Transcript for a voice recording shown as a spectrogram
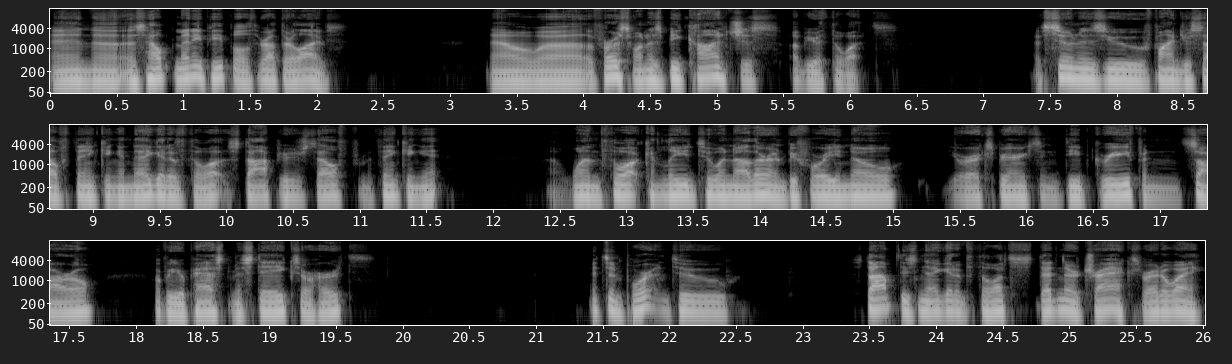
and uh, has helped many people throughout their lives. Now, uh, the first one is be conscious of your thoughts. As soon as you find yourself thinking a negative thought, stop yourself from thinking it. Uh, one thought can lead to another, and before you know, you're experiencing deep grief and sorrow over your past mistakes or hurts. It's important to stop these negative thoughts dead in their tracks right away.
